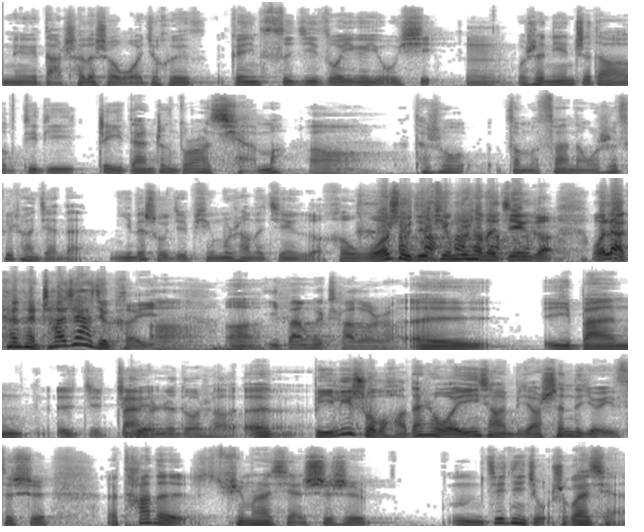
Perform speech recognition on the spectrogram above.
那个打车的时候，我就会跟司机做一个游戏。嗯，我说您知道滴滴这一单挣多少钱吗？哦，他说怎么算呢？我说非常简单，你的手机屏幕上的金额和我手机屏幕上的金额，我俩看看差价就可以啊啊。一般会差多少？呃，一般呃这这百分之多少？呃比例说不好，但是我印象比较深的有一次是，呃，他的屏幕上显示是嗯接近九十块钱，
